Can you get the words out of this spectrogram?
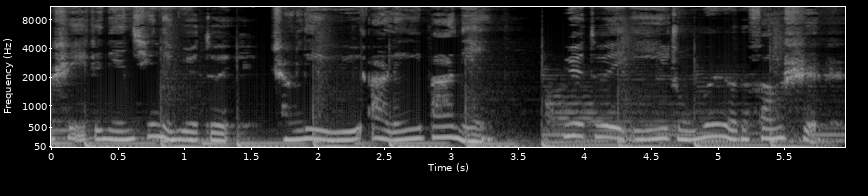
是一支年轻的乐队，成立于2018年。乐队以一种温柔的方式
